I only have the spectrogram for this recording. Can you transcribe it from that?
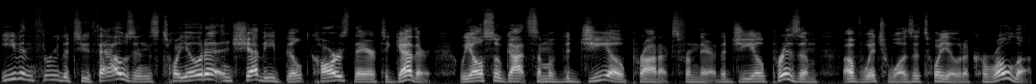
even through the 2000s, Toyota and Chevy built cars there together. We also got some of the Geo products from there, the Geo Prizm, of which was a Toyota Corolla.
